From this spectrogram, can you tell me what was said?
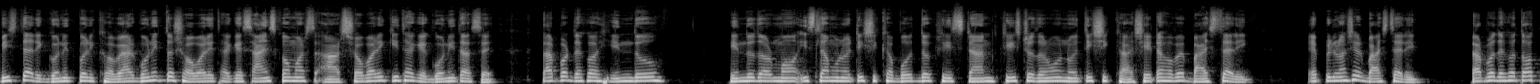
বিশ তারিখ। গণিত পরীক্ষা হবে। আর গণিত তো সবারই থাকে, সায়েন্স, কমার্স, আর্টস, সবারই কি থাকে? গণিত আছে। তারপর দেখো হিন্দু হিন্দু ধর্ম, ইসলাম ও নৈতিক শিক্ষা, বৌদ্ধ, খ্রিস্টান, খ্রিস্ট ধর্ম নৈতিক শিক্ষা, সেটা হবে বাইশ তারিখ, এপ্রিল মাসের বাইশ তারিখ। তারপর দেখো তথ্য,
